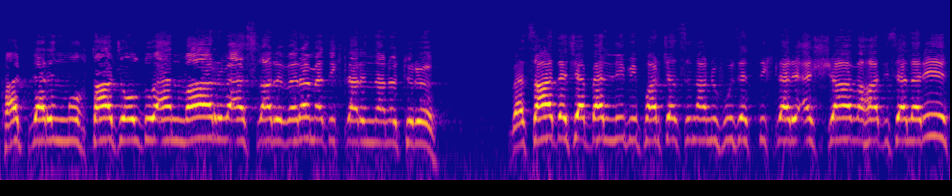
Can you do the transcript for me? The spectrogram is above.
kalplerin muhtaç olduğu envar ve esrarı veremediklerinden ötürü ve sadece belli bir parçasına nüfuz ettikleri eşya ve hadiseleri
